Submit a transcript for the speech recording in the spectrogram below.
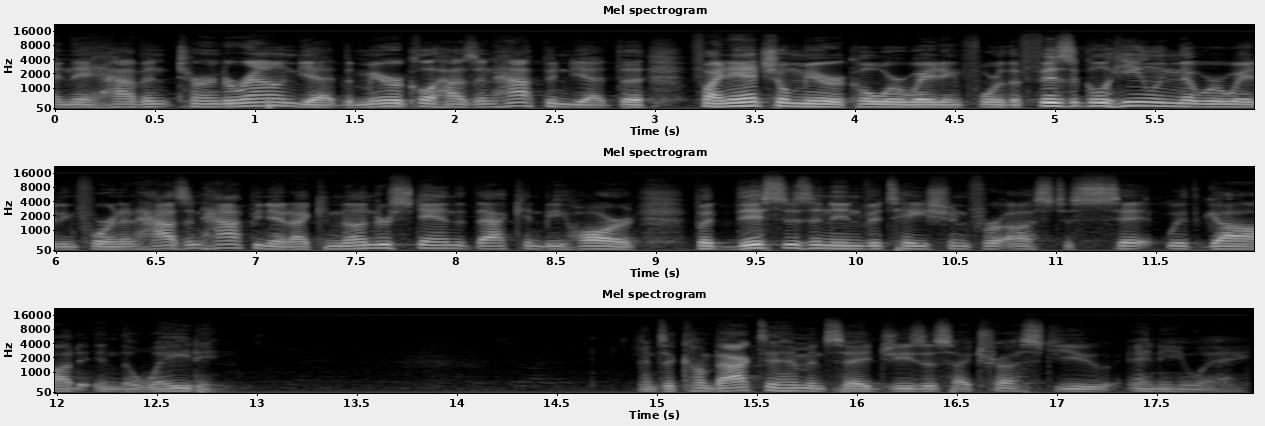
and they haven't turned around yet. The miracle hasn't happened yet. The financial miracle we're waiting for, the physical healing that we're waiting for, and it hasn't happened yet. I can understand that that can be hard, but this is an invitation for us to sit with God in the waiting and to come back to Him and say, Jesus, I trust you anyway.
